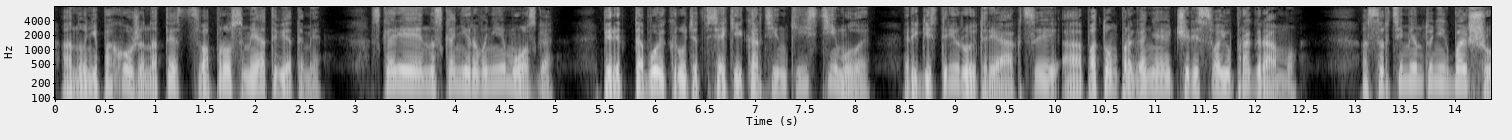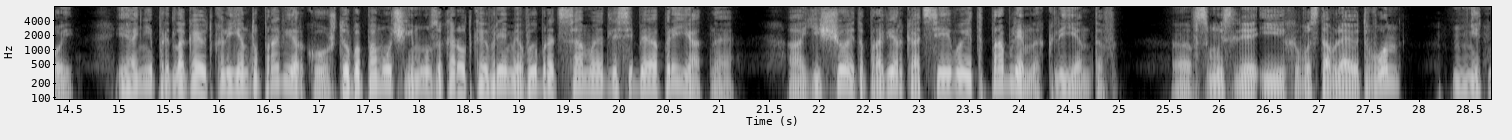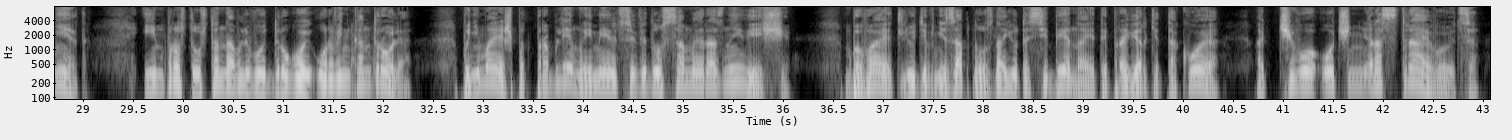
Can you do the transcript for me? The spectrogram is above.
Оно не похоже на тест с вопросами и ответами. Скорее, на сканирование мозга. Перед тобой крутят всякие картинки и стимулы, регистрируют реакции, а потом прогоняют через свою программу. Ассортимент у них большой — и они предлагают клиенту проверку, чтобы помочь ему за короткое время выбрать самое для себя приятное. А еще эта проверка отсеивает проблемных клиентов. Э, в смысле, их выставляют вон? Нет-нет, им просто устанавливают другой уровень контроля. Понимаешь, под проблемой имеются в виду самые разные вещи. Бывает, люди внезапно узнают о себе на этой проверке такое, от чего очень расстраиваются —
